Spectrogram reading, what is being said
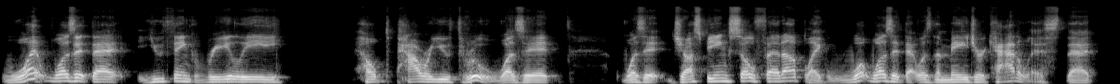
What was it that you think really helped power you through? Was it was it just being so fed up? Like what was it that was the major catalyst that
